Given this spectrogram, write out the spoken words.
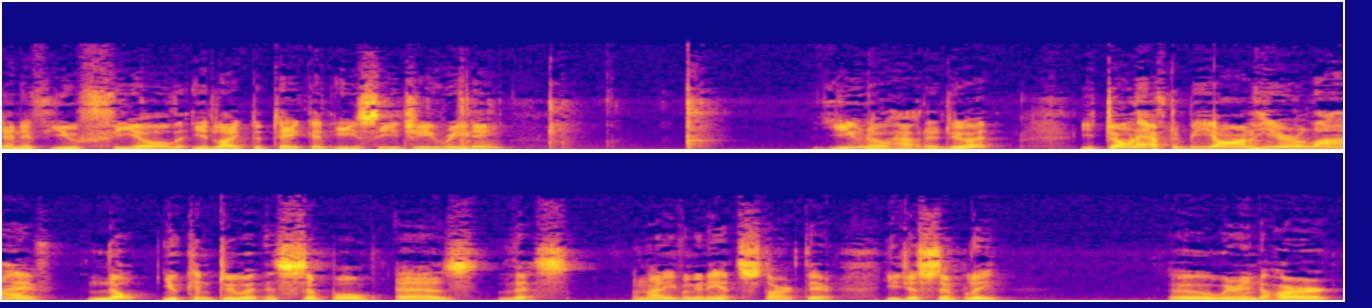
And if you feel that you'd like to take an ECG reading, you know how to do it. You don't have to be on here live. Nope, you can do it as simple as this. I'm not even going to hit start there. You just simply, oh, we're into heart,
